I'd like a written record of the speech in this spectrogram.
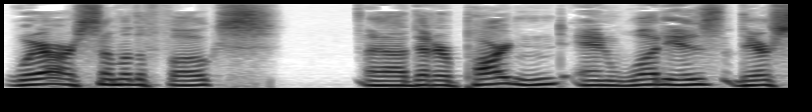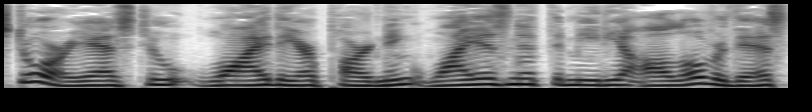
Where are some of the folks uh, that are pardoned, and what is their story as to why they are pardoning? Why isn't it the media all over this?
